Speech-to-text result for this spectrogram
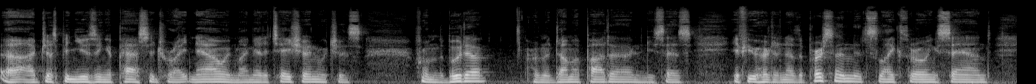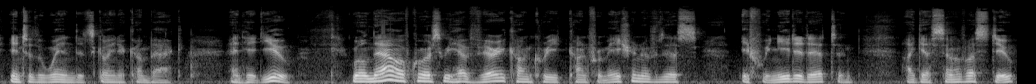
uh, I've just been using a passage right now in my meditation, which is from the Buddha, from the Dhammapada, and he says, if you hurt another person, it's like throwing sand into the wind, it's going to come back and hit you. Well, now, of course, we have very concrete confirmation of this if we needed it, and I guess some of us do,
